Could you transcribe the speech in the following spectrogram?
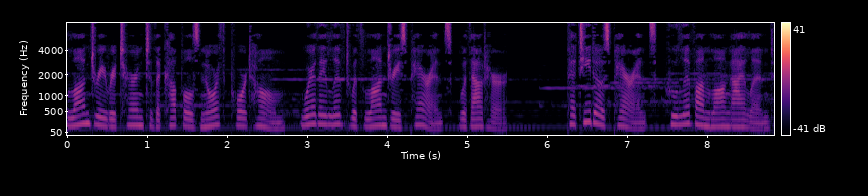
Laundrie returned to the couple's North Port home, where they lived with Laundrie's parents, without her. Petito's parents, who live on Long Island,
